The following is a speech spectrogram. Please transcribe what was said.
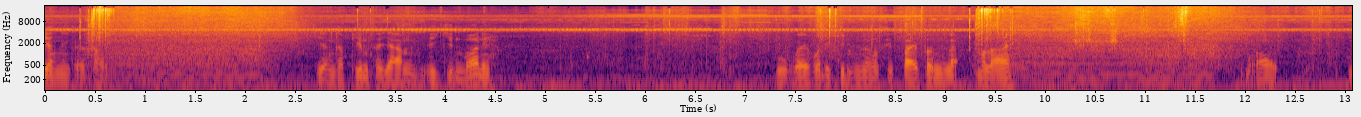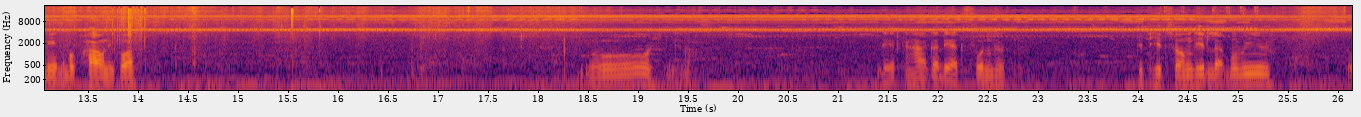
กี้ยงนี่ก็เขาเกี้ยงทับทิมสยามที่กินบ่นี่ปลูกไว้เพราะได้กินพี่น้องสิปลายต้นนี่แหละเมื่อหลายบ่เอาเม็ดมะพร้าวนี่ก่อนโอ้ยเนาะแดดก็หาก็แดดฝนถอะติดทิศสองทิศแล้วบ่มีโอ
